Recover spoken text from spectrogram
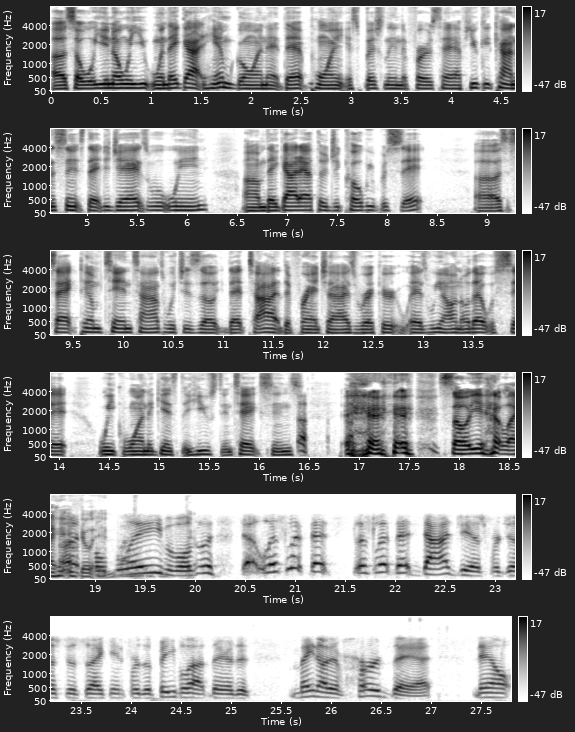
Uh, so you know when you when they got him going at that point, especially in the first half, you could kind of sense that the Jags would win. Um, they got after Jacoby Brissett uh, sacked him 10 times, which is uh, that tied the franchise record. As we all know, that was set week one against the Houston Texans. so yeah, like unbelievable. Let's let that let's let that digest for just a second for the people out there that may not have heard that. Now,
